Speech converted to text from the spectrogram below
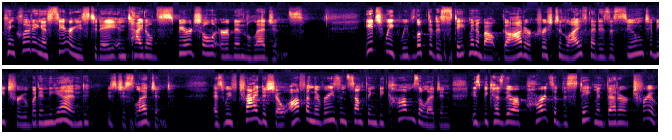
concluding a series today entitled Spiritual Urban Legends. Each week, we've looked at a statement about God or Christian life that is assumed to be true, but in the end is just legend. As we've tried to show, often the reason something becomes a legend is because there are parts of the statement that are true,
